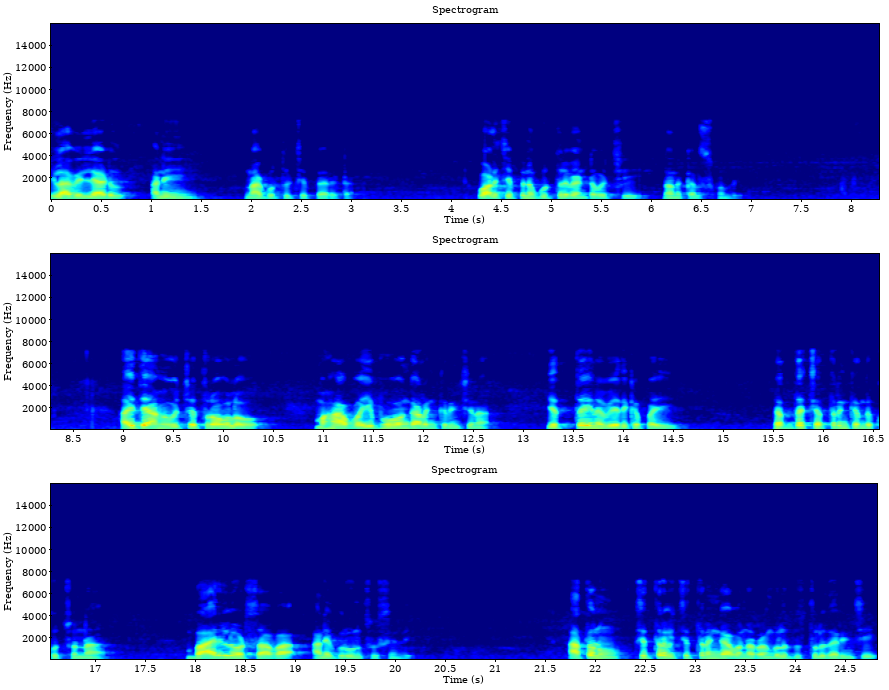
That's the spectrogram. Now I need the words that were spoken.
ఇలా వెళ్ళాడు అని నా గుర్తులు చెప్పారట. వాళ్ళు చెప్పిన గుర్తుల వెంట వచ్చి నన్ను కలుసుకుంది. అయితే ఆమె వచ్చే త్రోవలో మహావైభవంగా అలంకరించిన ఎత్తైన వేదికపై పెద్ద ఛత్రం కింద కూర్చున్న బారిలోడ్సావా అనే గురువును చూసింది. అతను చిత్ర విచిత్రంగా ఉన్న రంగుల దుస్తులు ధరించి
